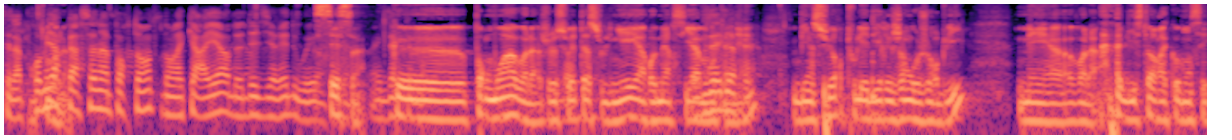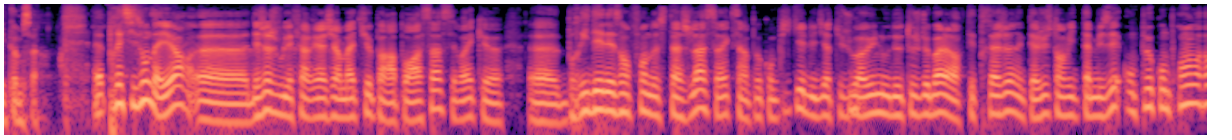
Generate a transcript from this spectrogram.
C'est la première personne importante dans la carrière de Désiré Doué. C'est ça. Que pour moi, voilà, je souhaite à souligner et à remercier à mon bien, bien sûr tous les dirigeants aujourd'hui. Mais euh, voilà, l'histoire a commencé comme ça. Euh, précisons d'ailleurs, euh, déjà je voulais faire réagir Mathieu par rapport à ça. C'est vrai que brider les enfants de cet âge-là, c'est vrai que c'est un peu compliqué de lui dire tu joues à une ou deux touches de balle alors que tu es très jeune et que tu as juste envie de t'amuser. On peut comprendre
